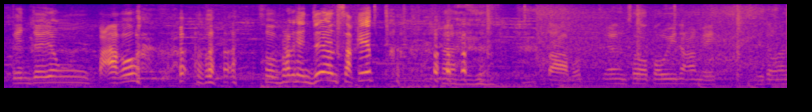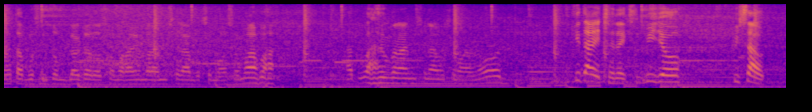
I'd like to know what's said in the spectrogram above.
Enjoy yung paa ko. Sobrang enjoy, ang sakit. Takot. Yan, so pauwi na kami. Dito nga natapusin itong vlog na to. So maraming maraming salamat sa mga sumama. At maraming maraming salamat sa mga nanood. Kita kita sa next video. Peace out!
